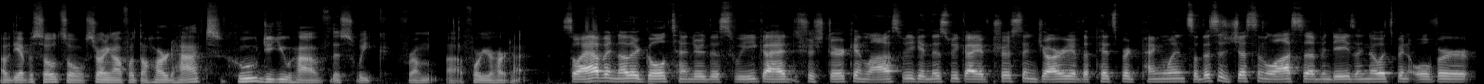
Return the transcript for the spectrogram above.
of the episode. So starting off with the hard hat, who do you have this week from uh, for your hard hat? So I have another goaltender this week. I had Shesterkin last week, and this week I have Tristan Jarry of the Pittsburgh Penguins. So this is just in the last seven days. I know it's been over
